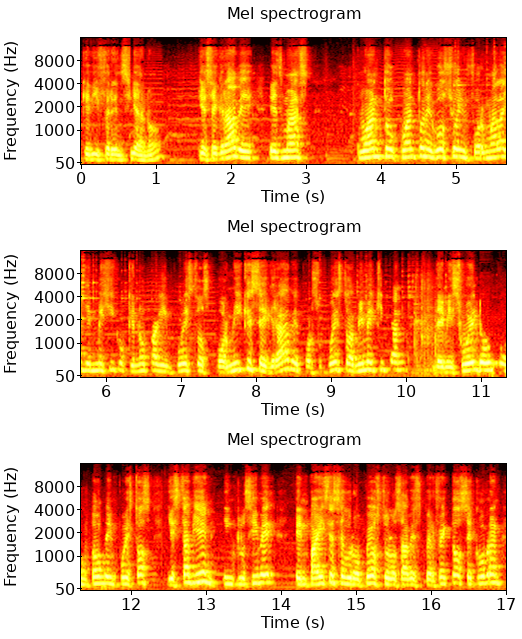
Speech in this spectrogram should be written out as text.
que diferencia, ¿no? Que se grave, es más, ¿cuánto, cuánto negocio informal hay en México que no paga impuestos? Por mí que se grave, por supuesto, a mí me quitan de mi sueldo un montón de impuestos y está bien, inclusive en países europeos, tú lo sabes perfecto, se cobran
